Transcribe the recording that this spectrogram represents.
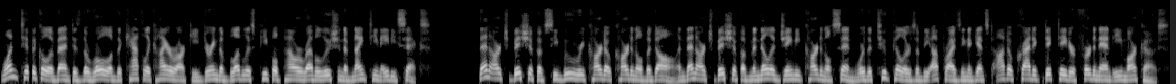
One typical event is the role of the Catholic hierarchy during the bloodless People Power Revolution of 1986. Then Archbishop of Cebu Ricardo Cardinal Vidal and then Archbishop of Manila Jaime Cardinal Sin were the two pillars of the uprising against autocratic dictator Ferdinand E. Marcos.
